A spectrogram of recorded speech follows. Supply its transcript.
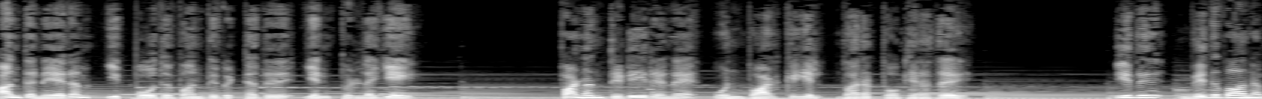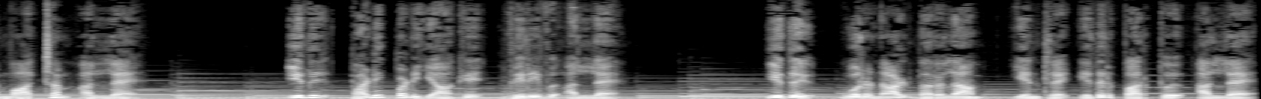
அந்த நேரம் இப்போது வந்துவிட்டது என் பிள்ளையே பணம் திடீரென உன் வாழ்க்கையில் வரப்போகிறது. இது மெதுவான மாற்றம் அல்ல. இது படிப்படியாக விரிவு அல்ல. இது ஒரு நாள் வரலாம் என்ற எதிர்பார்ப்பு அல்ல.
